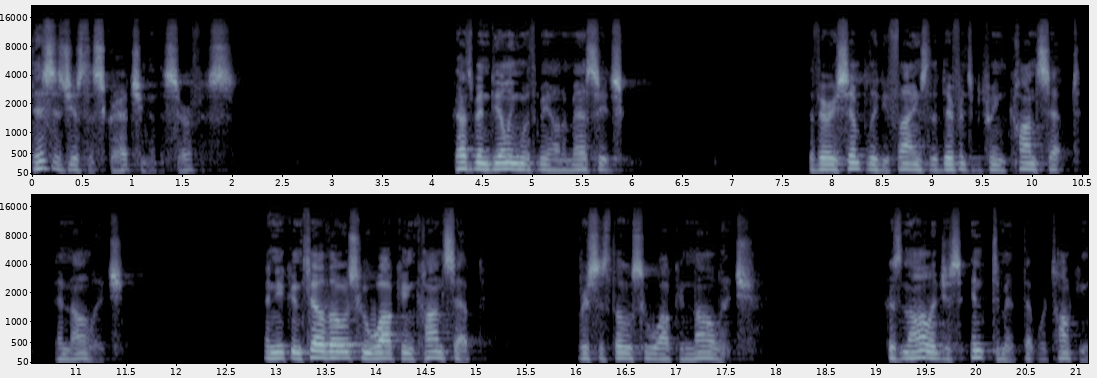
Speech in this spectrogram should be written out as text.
This is just the scratching of the surface. God's been dealing with me on a message that very simply defines the difference between concept and knowledge. And you can tell those who walk in concept versus those who walk in knowledge. Because knowledge is intimate that we're talking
